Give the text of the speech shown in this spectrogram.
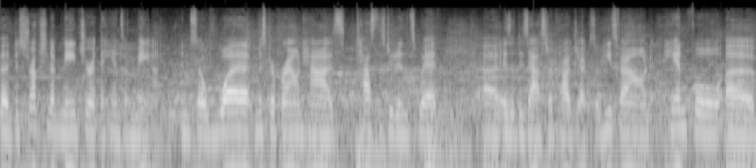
the destruction of nature at the hands of man. And so, what Mr. Brown has tasked the students with uh, is a disaster project. So he's found a handful of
